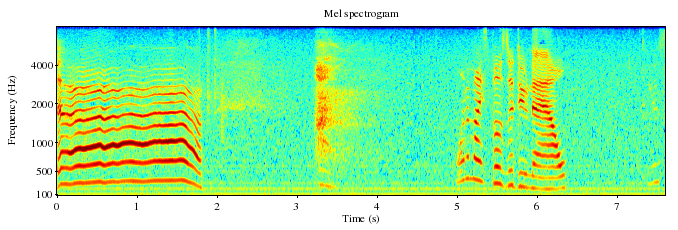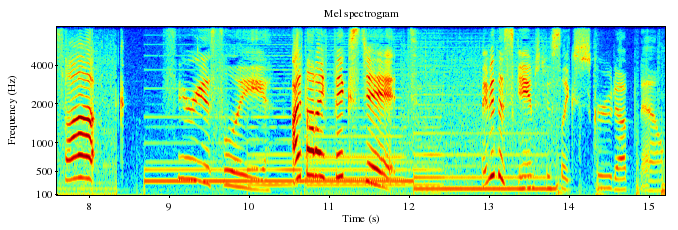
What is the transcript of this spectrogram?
Ah! What am I supposed to do now? You suck! Seriously! I thought I fixed it! Maybe this game's just like screwed up now.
